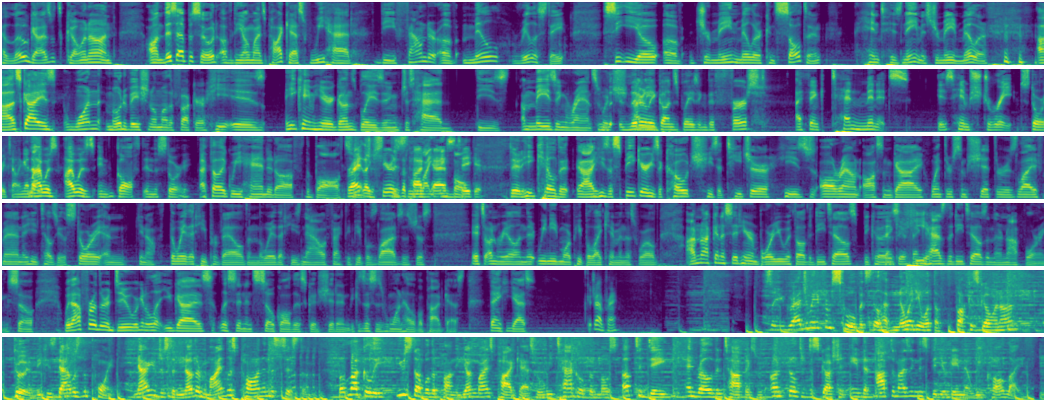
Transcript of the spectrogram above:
Hello, guys. What's going on? On this episode of the Young Minds podcast, we had the founder of Mill Real Estate, CEO of Jermaine Miller Consultant. Hint: His name is Jermaine Miller. uh, this guy is one motivational motherfucker. He is. He came here guns blazing. Just had these amazing rants, which Li- literally I mean, guns blazing. The first, I think, ten minutes is him straight storytelling, and Like- I was I was engulfed in the story. I felt like we handed off the ball. To Right, like here's the podcast, take it. Dude, he killed it. Uh, he's a speaker, he's a coach, he's a teacher. He's just all around awesome guy. Went through some shit through his life, man. And he tells you the story, and you know the way that he prevailed and the way that he's now affecting people's lives is just. It's unreal, and that we need more people like him in this world. I'm not going to sit here and bore you with all the details because Thank you, thank he you. has the details and they're not boring. So, without further ado, we're going to let you guys listen and soak all this good shit in because this is one hell of a podcast. Thank you, guys. Good job, Frank. So you graduated from school but still have no idea what the fuck is going on? Good, because that was the point. Now you're just another mindless pawn in the system. But luckily, you stumbled upon the Young Minds podcast where we tackle the most up-to-date and relevant topics with unfiltered discussion aimed at optimizing this video game that we call life.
